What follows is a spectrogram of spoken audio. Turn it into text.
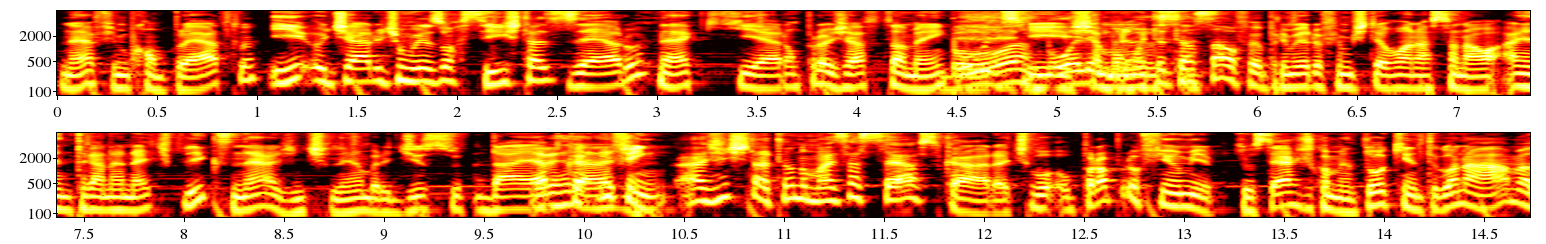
né? Filme completo. E o Diário de um Exorcista Zero, né? Que era um projeto também. Boa, e boa chamou muita atenção. Foi o primeiro filme de terror nacional a entrar na Netflix, né? A gente lembra disso da é época. É Enfim, a gente tá tendo mais acesso, cara. Tipo, o próprio filme que o Sérgio comentou, que entrou na Amazon,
